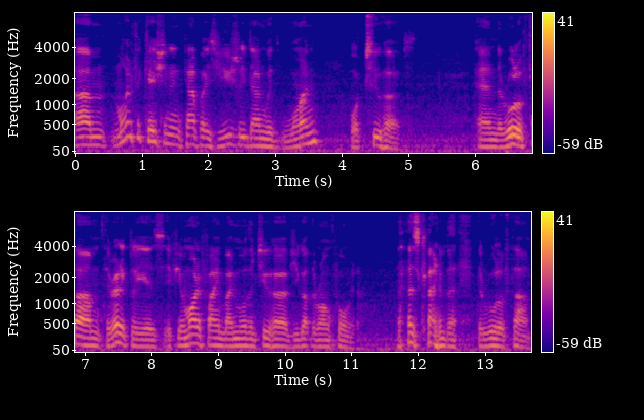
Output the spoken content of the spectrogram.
Um, modification in Kampo is usually done with one or two herbs. And the rule of thumb, theoretically, is if you're modifying by more than two herbs, you got the wrong formula. That's kind of the, the rule of thumb.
